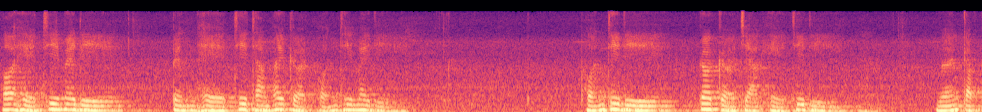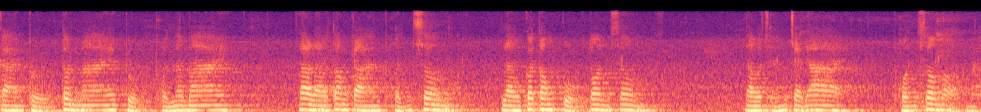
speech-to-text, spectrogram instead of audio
พราะเหตุที่ไม่ดี เป็นเหตุที่ทำให้เกิดผลที่ไม่ดี ผลที่ดีก็เกิดจากเหตุที่ดี เหมือนกับการปลูกต้นไม้ปลูกผลไม้ ถ้าเราต้องการผลส้ม เราก็ต้องปลูกต้นส้ม เราถึงจะได้ ผลส้มออกมา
